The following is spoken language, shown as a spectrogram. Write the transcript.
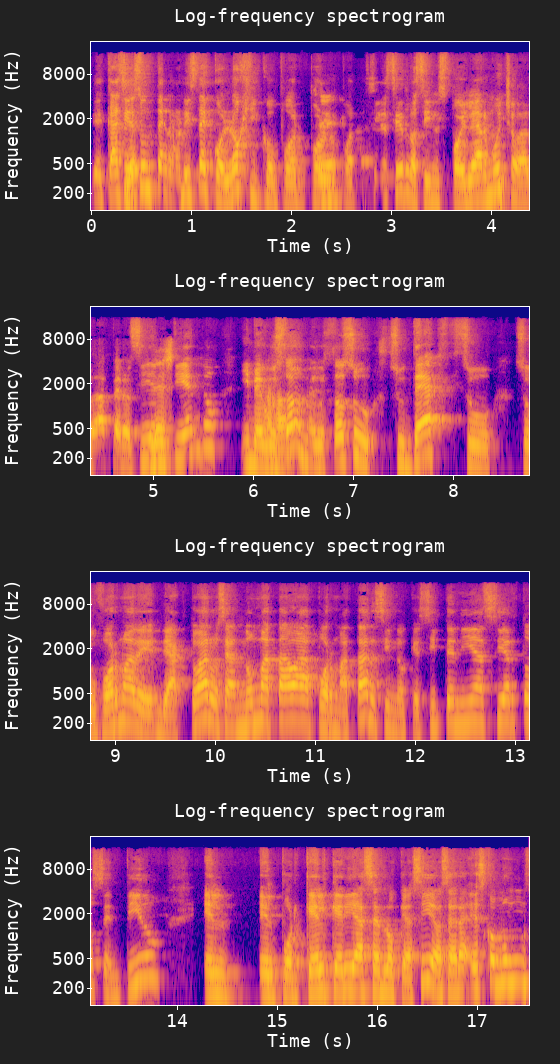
eh, casi es un terrorista ecológico, por, por, Sí. por así decirlo, sin spoilear mucho, ¿verdad? Pero sí entiendo y me Ajá. gustó, me gustó su, su depth, su, su forma de, de actuar, o sea, no mataba por matar, sino que sí tenía cierto sentido el, el por qué él quería hacer lo que hacía, o sea, era- es como un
